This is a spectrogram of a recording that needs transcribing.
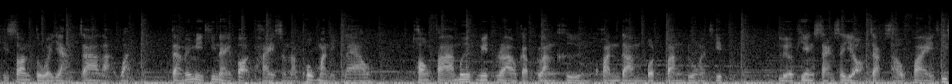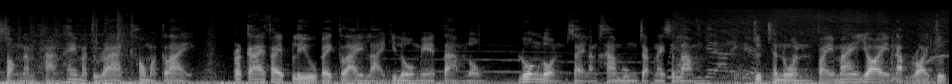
ที่ซ่อนตัวอย่างจ้าละวัน แต่ไม่มีที่ไหนปลอดภัยสำหรับพวกมันอีกแล้ว ท้องฟ้ามืดมิดราวกับกลางคืน ควันดำบดบังดวงอาทิตย์ เหลือเพียงแสงสยองจากเสาไฟที่ส่องนำทางให้มัจจุราชเข้ามาใกล้ ประกายไฟปลิวไปไกลหลายกิโลเมตรตามลม ล่วงหล่นใส่หลังคามุงจากในสลัม จุดชนวนไฟไหม้ย่อยนับร้อยจุด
